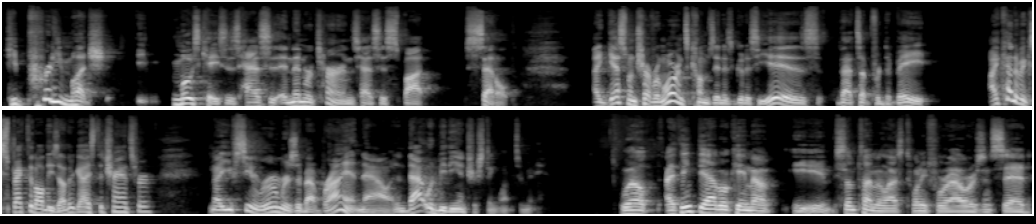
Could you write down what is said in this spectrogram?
he pretty much most cases has and then returns has his spot settled. I guess when Trevor Lawrence comes in as good as he is, that's up for debate. I kind of expected all these other guys to transfer. Now you've seen rumors about Bryant now, and that would be the interesting one to me. Well, I think Dabo came out sometime in the last 24 hours and said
